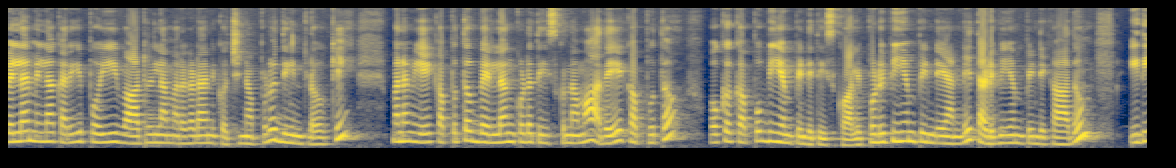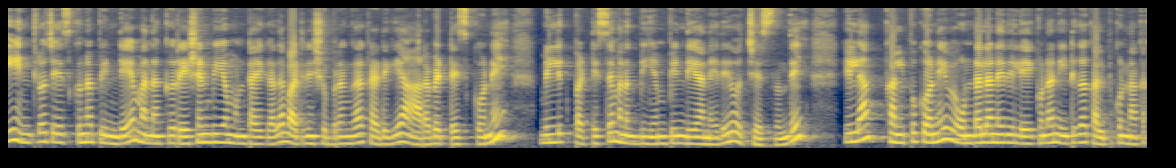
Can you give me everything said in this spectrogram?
బెల్లం ఇలా కరిగిపోయి వాటర్ ఇలా మరగడానికి వచ్చినప్పుడు దీంట్లోకి మనం ఏ కప్పుతో బెల్లం కూడా తీసుకున్నామో అదే కప్పుతో ఒక కప్పు బియ్యం పిండి తీసుకోవాలి. పొడి బియ్యం పిండి అండి తడి బియ్యం పిండి కాదు. ఇది ఇంట్లో చేసుకున్న పిండే. మనకు రేషన్ బియ్యం ఉంటాయి కదా వాటిని శుభ్రంగా కడిగి ఆరబెట్టేసుకొని మిల్లుకి పట్టిస్తే మనకు బియ్యం పిండి అనేది వచ్చేస్తుంది. ఇలా కలుపుకొని ఉండలు అనేది లేకుండా నీట్గా కలుపుకున్నాక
